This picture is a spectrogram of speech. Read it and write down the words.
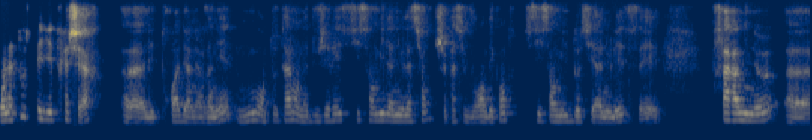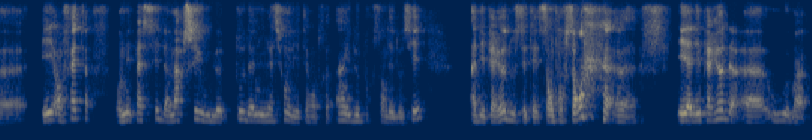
On l'a tous payé très cher euh, les trois dernières années. Nous, en total, on a dû gérer 600 000 annulations. Je ne sais pas si vous vous rendez compte, 600 000 dossiers annulés, c'est faramineux. Euh, et en fait, on est passé d'un marché où le taux d'annulation il était entre 1 et 2% des dossiers à des périodes où c'était 100 euh, et à des périodes où, ben,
